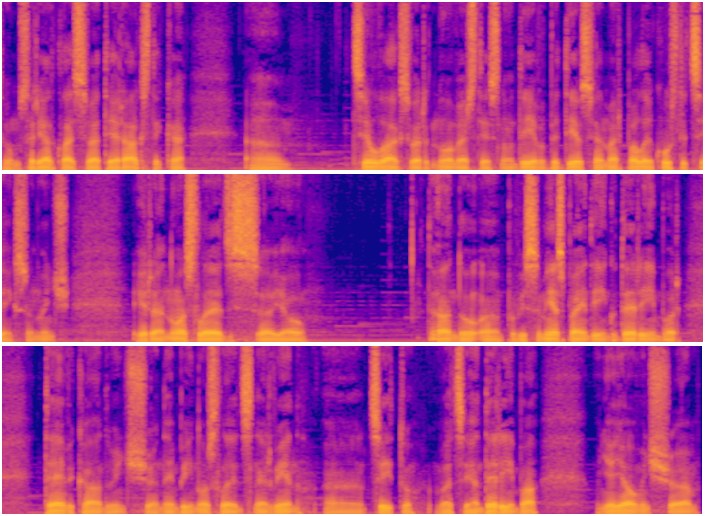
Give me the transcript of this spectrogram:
to mums arī atklāja svētie raksti, ka um, cilvēks var novērsties no Dieva, bet Dievs vienmēr paliek uzticīgs, un viņš ir noslēdzis jau tādu uh, pavisam iespaidīgu derību ar tevi, kādu viņš nebija noslēdzis ne ar vienu uh, citu vecajā derībā, un ja jau viņš uh,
